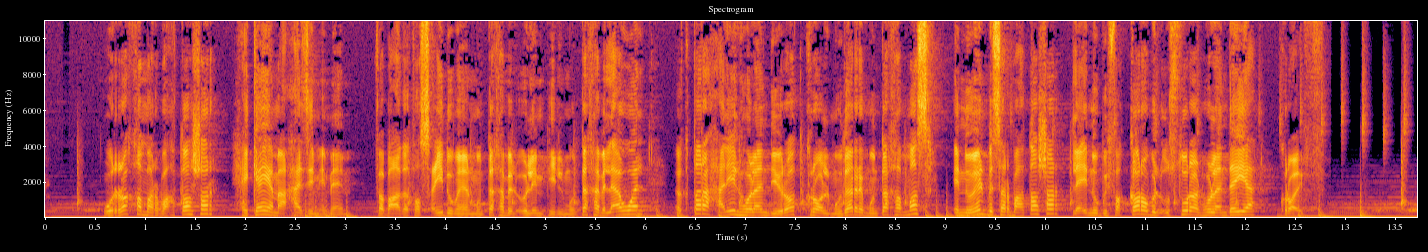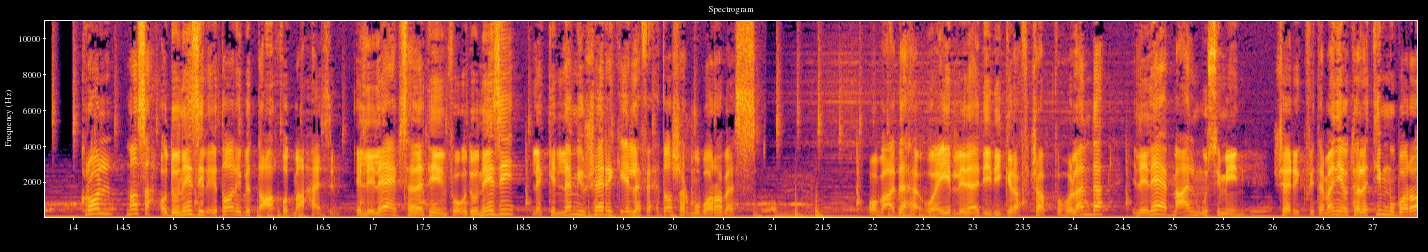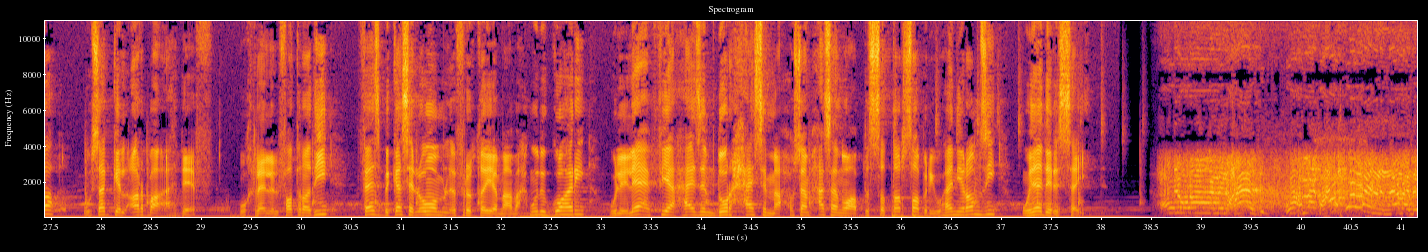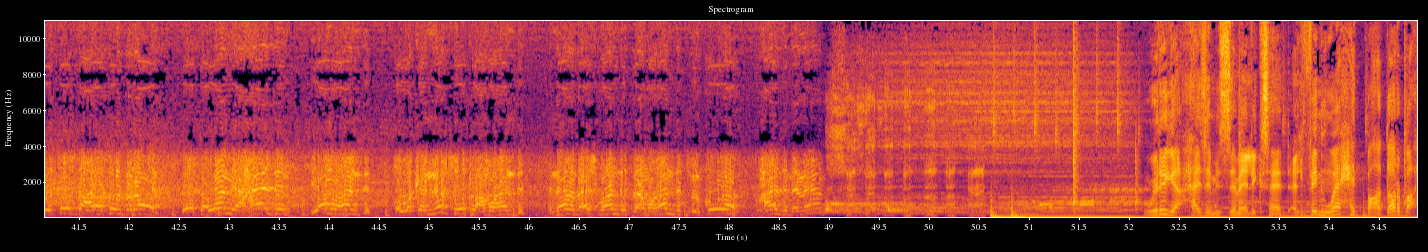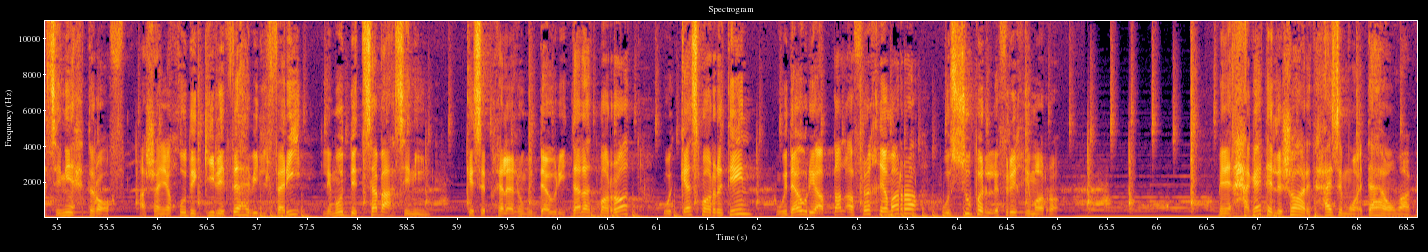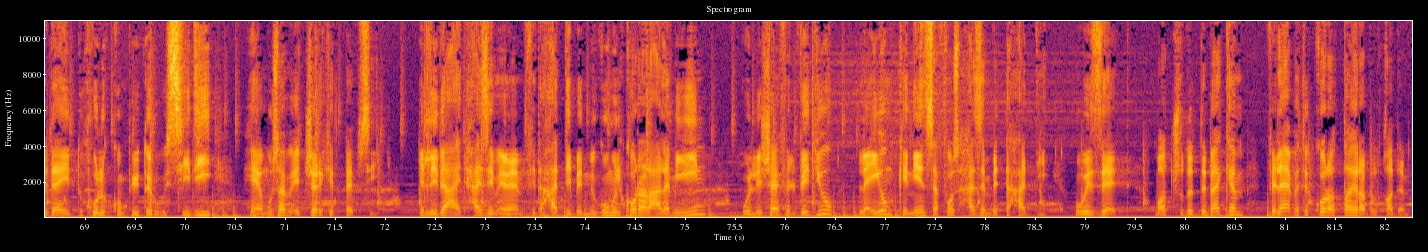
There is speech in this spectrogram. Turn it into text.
والرقم 14 حكاية مع حازم إمام. فبعد تصعيده من المنتخب الأولمبي للمنتخب الأول اقترح عليه الهولندي رود كرول مدرب منتخب مصر إنه يلبس 14 لأنه بيفكره بالأسطورة الهولندية كرويف. كرول نصح أودونيزي الإيطالي بالتعاقد مع حازم اللي لعب سنتين في أودونيزي لكن لم يشارك إلا في 11 مباراة بس. وبعدها أعير لنادي دي جرافشاب في هولندا اللي لعب معاه لموسمين شارك في 38 مباراة وسجل أربع أهداف. وخلال الفترة دي فاز بكأس الأمم الإفريقية مع محمود الجوهري واللي لعب فيها حازم دور حاسم مع حسام حسن وعبد الستار صبري وهاني رمزي ونادر السيد. حلوة من حازم وأحمد حسن إنما بيصد على طول بران يا سلام يا حازم يا مهندس. هو كان نفسه يطلع مهندس إنما ما بقاش مهندس بقى مهندس في الكورة. حازم إمام. ورجع حازم الزمالك سنة 2001 بعد أربع سنين احتراف عشان يقود الجيل الذهبي للفريق لمدة سبع سنين. كسب خلالهم الدوري ثلاث مرات والكاس مرتين ودوري أبطال أفريقيا مرة والسوبر الإفريقي مرة. من الحاجات اللي شهرت حازم وقتها ومع بداية دخول الكمبيوتر والسي دي هي مسابقة شركة بيبسي اللي دعت حازم إمام في تحدي بين نجوم الكرة العالميين واللي شاف الفيديو لا يمكن ينسى فوز حازم بالتحدي وبالذات ماتش ضد بيكهام في لعبة الكرة الطايرة بالقدم.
